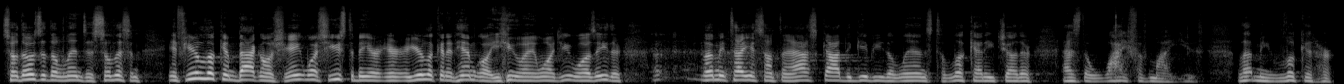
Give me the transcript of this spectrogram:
So those are the lenses. So listen, if you're looking back on she ain't what she used to be, or, or you're looking at him going, you ain't what you was either. Uh, Let me tell you something. Ask God to give you the lens to look at each other as the wife of my youth. Let me look at her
